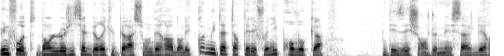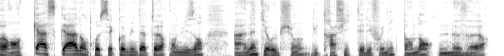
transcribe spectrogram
Une faute dans le logiciel de récupération d'erreurs dans les commutateurs téléphoniques provoqua des échanges de messages d'erreur en cascade entre ces commutateurs conduisant à une interruption du trafic téléphonique pendant 9 heures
